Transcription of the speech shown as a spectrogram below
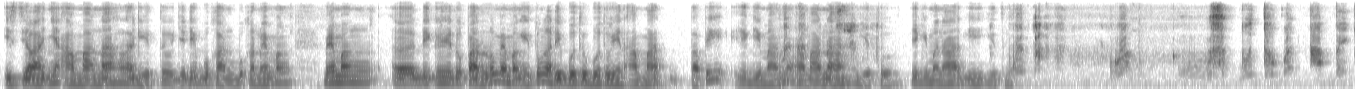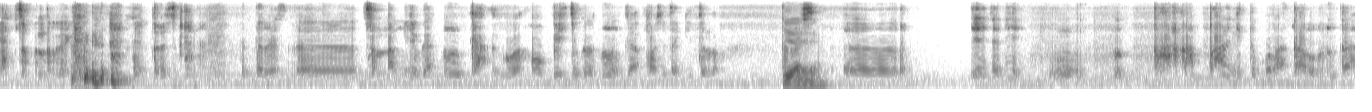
istilahnya amanah lah gitu. Jadi bukan bukan memang memang eh, di kehidupan lu memang itu nggak dibutuh-butuhin amat, tapi ya gimana amanah gitu. Ya gimana lagi gitu. gua gua butuh buat apa ya kan sebenarnya kan terus terus eh, senang juga enggak gua hobi juga enggak maksudnya gitu loh Iya, terus iya. eh, ya jadi mm, entah apa gitu gua nggak tahu entah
